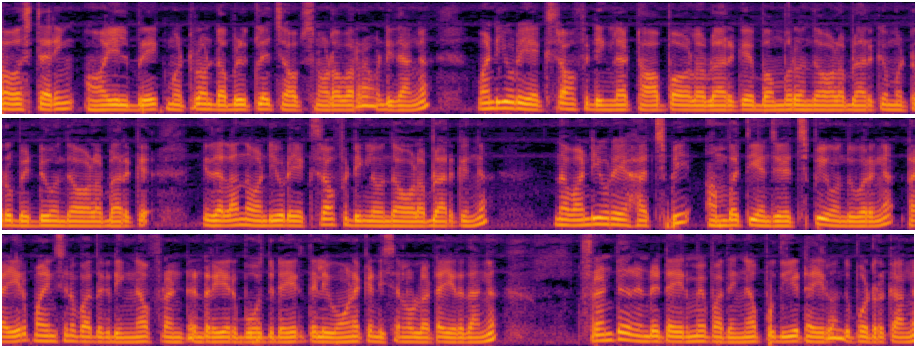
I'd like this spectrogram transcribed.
பவர் ஸ்டேரிங் ஆயில் பிரேக் மற்றும் டபுள் கிளச் ஆப்ஷனோட வர வண்டி தாங்க வண்டியுடைய எக்ஸ்ட்ரா ஃபிட்டிங்கில் டாப் அவைலபிளாக இருக்குது பம்பர் வந்து அவைலபிளாக இருக்குது மற்றும் பெட்டு வந்து அவைலபிளாக இருக்குது இதெல்லாம் அந்த வண்டியோட எக்ஸ்ட்ரா ஃபிட்டிங்கில் வந்து அவைலபிளாக இருக்குங்க. இந்த வண்டியுடைய ஹெச்பி ஐம்பத்தி அஞ்சு ஹெச்பி வந்து வருங்க. டயர் பாயிண்ட்ஸ்னு பார்த்துக்கிட்டிங்கன்னா front and tyre both tyre தெளிவான கண்டிஷனில் உள்ள டயர் தாங்க. ஃப்ரண்ட்டு ரெண்டு டயருமே பார்த்தீங்கன்னா புதிய டயர் வந்து போட்டிருக்காங்க.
